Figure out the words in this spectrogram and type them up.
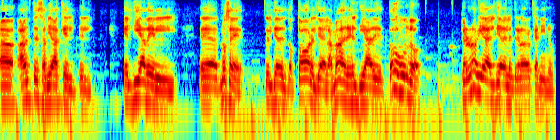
a, antes había que el, el, el día del, no sé, el día del doctor, el día de la madre, el día de todo mundo, pero no había el día del entrenador canino.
